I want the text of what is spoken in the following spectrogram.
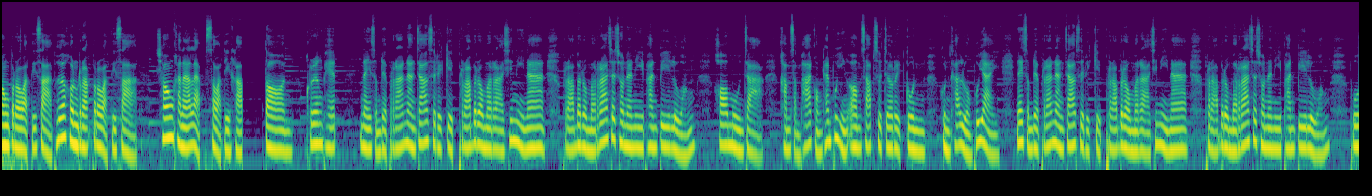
ช่องประวัติศาสตร์ เพื่อคนรักประวัติศาสตร์ ช่องคณะแลบสวัสดีครับ ตอนเครื่องเพชร ในสมเด็จพระนางเจ้าสิริกิติ์พระบรมราชินีนาถพระบรมราชชนนีพันปีหลวง ข้อมูลจากคำสัมภาษณ์ของท่านผู้หญิงออมทรัพย์สุจริตกุล คุณข้าหลวงผู้ใหญ่ ในสมเด็จพระนางเจ้าสิริกิติ์พระบรมราชินีนาถพระบรมราชชนนีพันปีหลวง ผู้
